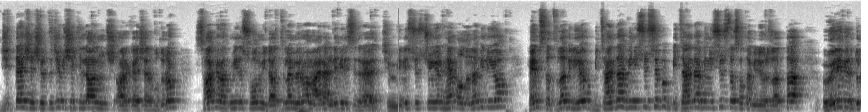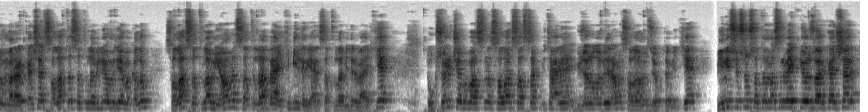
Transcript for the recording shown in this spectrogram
cidden şaşırtıcı bir şekilde alınmış arkadaşlar bu durum. Sağ kanat mıydı sol muydu hatırlamıyorum ama herhalde birisidir. Evet şimdi Vinicius Junior hem alınabiliyor hem satılabiliyor. Bir tane daha Vinicius yapıp bir tane daha Vinicius da satabiliyoruz hatta. Öyle bir durum var arkadaşlar. Salah da satılabiliyor mu diye bakalım. Salah satılamıyor ama satıla belki bilir yani satılabilir belki. 93 yapıp aslında Salah satsak bir tane güzel olabilir ama Salah'ımız yok tabii ki. Vinicius'un satılmasını bekliyoruz arkadaşlar.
